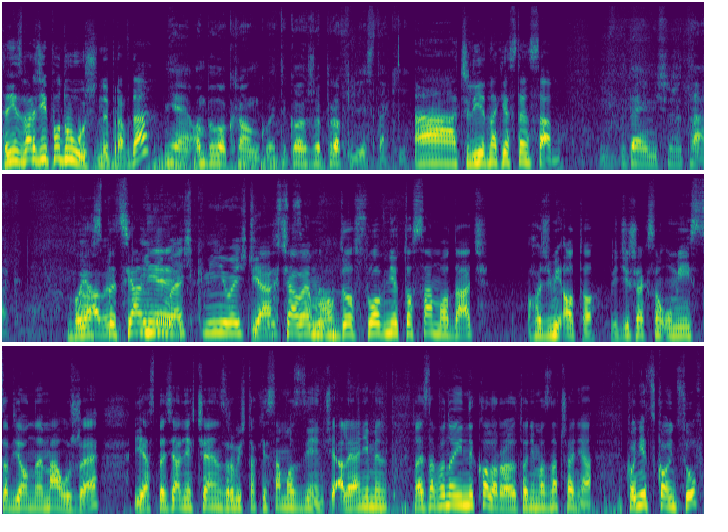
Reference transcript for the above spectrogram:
Ten jest bardziej podłużny, prawda? Nie, on był okrągły, tylko że profil jest taki. A, czyli jednak jest ten sam. Wydaje mi się, że tak. Bo ja specjalnie. Kminiłeś, kminiłeś, czy Ja to jest to chciałem samo? dosłownie to samo dać. Chodzi mi o to, widzisz jak są umiejscowione małże ja specjalnie chciałem zrobić takie samo zdjęcie, ale ja nie wiem, no jest na pewno inny kolor, ale to nie ma znaczenia. Koniec końców,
